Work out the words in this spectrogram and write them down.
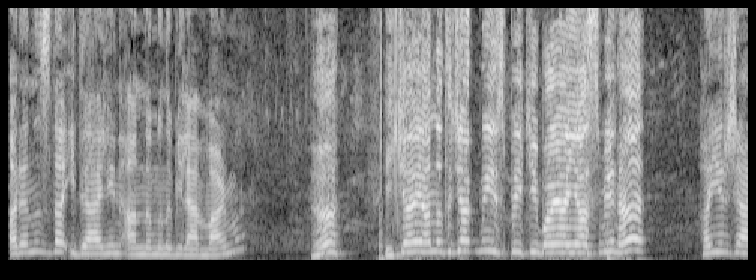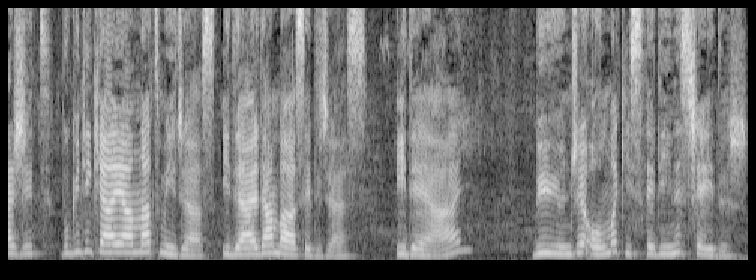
Aranızda idealin anlamını bilen var mı? Ha? Hikaye anlatacak mıyız peki Bayan Yasmin ha? Hayır Jarjit. Bugün hikaye anlatmayacağız. İdealden bahsedeceğiz. İdeal, büyüyünce olmak istediğiniz şeydir.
